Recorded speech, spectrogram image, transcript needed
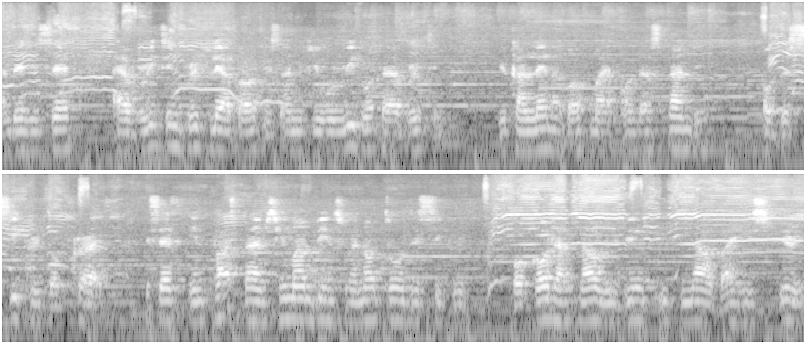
And then he said, I have written briefly about this, and if you will read what I have written, you can learn about my understanding of the secret of Christ. He says, In past times, human beings were not told this secret, but God has now revealed it now by His Spirit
